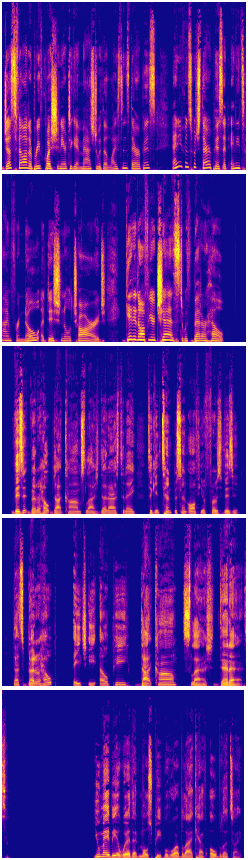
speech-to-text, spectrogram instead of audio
Just fill out a brief questionnaire to get matched with a licensed therapist, and you can switch therapists at any time for no additional charge. Get it off your chest with BetterHelp. Visit betterhelp.com slash deadass today to get 10% off your first visit. That's betterhelp, H-E-L-P dot com slash deadass. You may be aware that most people who are black have O blood type.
